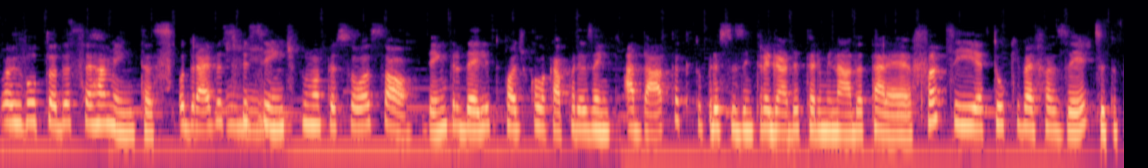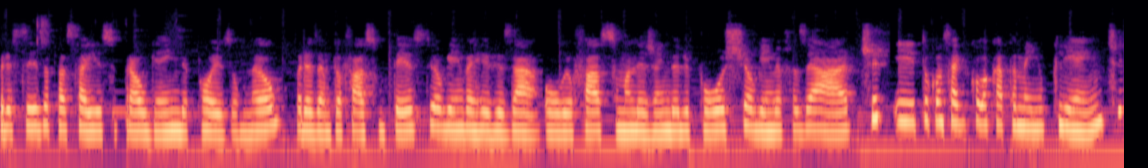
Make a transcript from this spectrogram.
Mas voltando às ferramentas. O Drive é uhum. suficiente uhum. para uma pessoa só. Dentro dele, tu pode colocar, por exemplo, a data que tu precisa entregar determinada tarefa, se é tu que vai fazer, se tu precisa passar isso para alguém depois ou não. Por exemplo, eu faço um texto e alguém vai revisar, ou eu faço uma legenda de post e alguém vai fazer a arte. E tu consegue colocar também o cliente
